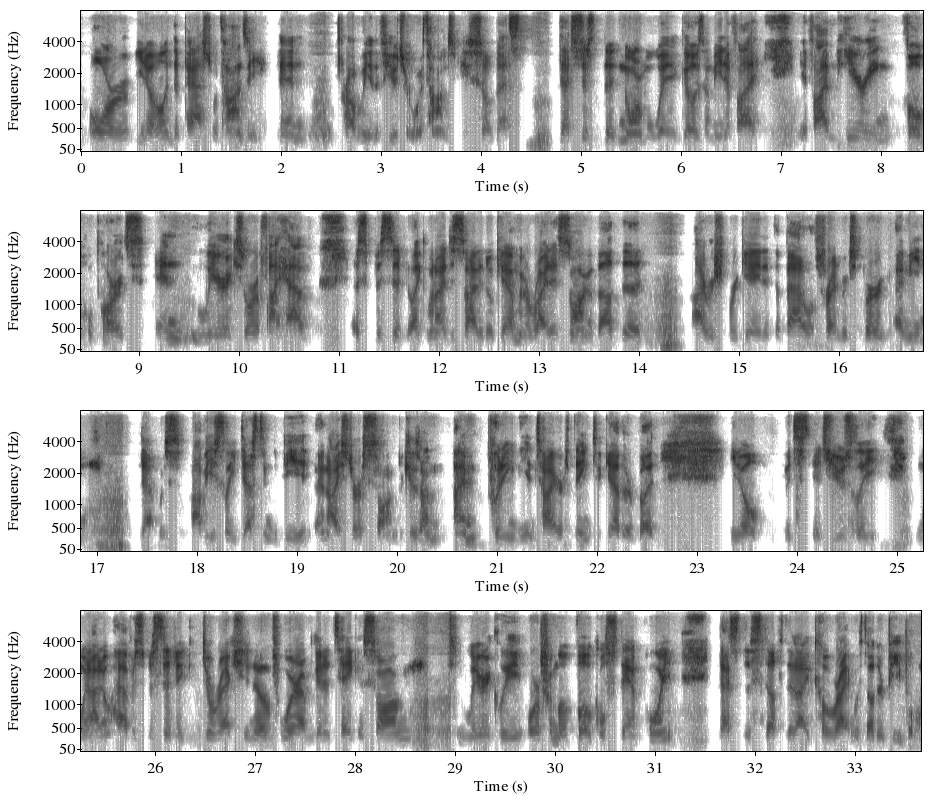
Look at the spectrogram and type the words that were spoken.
or you know, in the past with Hansi, and probably in the future with Hansi. So that's that's just the normal way it goes. I mean, if I if I'm hearing vocal parts and lyrics, or if I have a specific like when I decided, okay, I'm going to write a song about the Irish Brigade at the Battle of Fredericksburg. I mean, that was obviously destined to be an Iced Earth song because I'm I'm putting the entire thing together. But you know, it's it's usually when I don't have a specific direction of where I'm going to take a song lyrically or from a vocal standpoint. That's the stuff that I co-write with other people.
